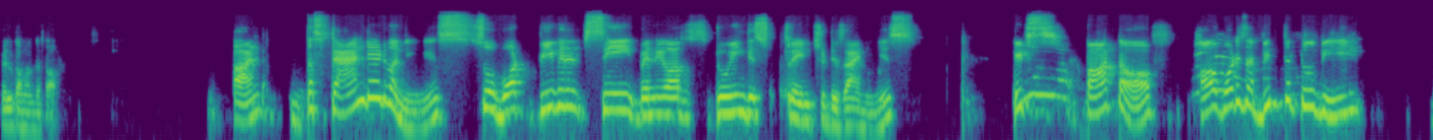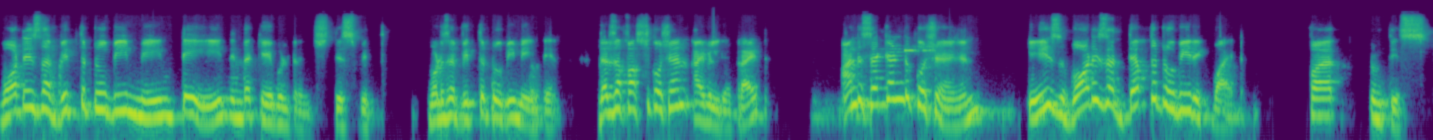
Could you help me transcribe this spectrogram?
Will come on the top. And the standard one is, so what we will see when you are doing this trench design is, it's part of how, what is the width to be, what is the width to be maintained in the cable trench, this width. What is the width to be maintained? That's the first question I will get, right? And the second question is, what is the depth to be required for this?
